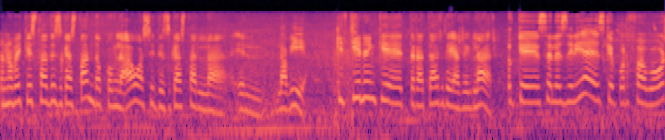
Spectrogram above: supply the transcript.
No ve que está desgastando con la agua, se desgasta la, la vía que tienen que tratar de arreglar. Lo que se les diría es que por favor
